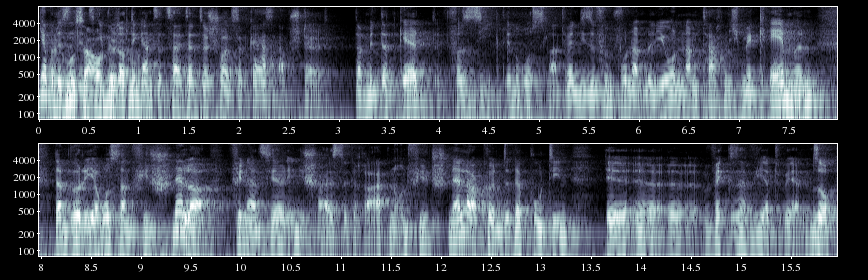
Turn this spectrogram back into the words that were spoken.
Ja, aber das der muss er auch Zelensky will nicht doch die ganze Zeit, dass der Scholz das Gas abstellt, damit das Geld versiegt in Russland. Wenn diese 500 Millionen am Tag nicht mehr kämen, dann würde ja Russland viel schneller finanziell in die Scheiße geraten und viel schneller könnte der Putin äh, äh, wegserviert werden. So,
